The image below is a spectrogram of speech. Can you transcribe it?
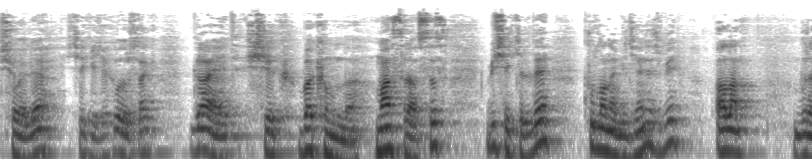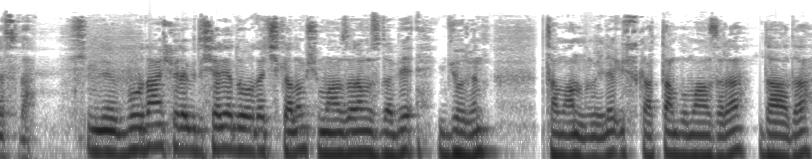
şöyle çekecek olursak gayet şık, bakımlı, masrafsız bir şekilde kullanabileceğiniz bir alan burası da. Şimdi buradan şöyle bir dışarıya doğru da çıkalım. Şu manzaramızı da bir görün. Tam anlamıyla üst kattan bu manzara daha da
